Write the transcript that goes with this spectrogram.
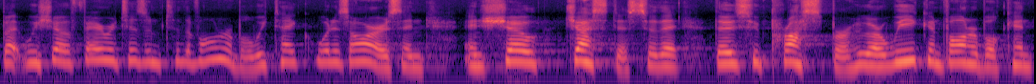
but we show favoritism to the vulnerable. We take what is ours and, and show justice so that those who prosper, who are weak and vulnerable, can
